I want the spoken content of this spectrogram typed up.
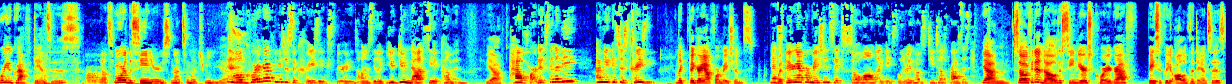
choreograph dances. Um, That's more the seniors, not so much me. Yeah. Well, choreographing is just a crazy experience, honestly. Like, you do not see it coming. Yeah. How hard it's gonna be, I mean, it's just crazy. Like figuring out formations. Yes, With- figuring out formations takes so long. Like, it's literally the most detailed process. Yeah, and so if you didn't know, the seniors choreograph basically all of the dances.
